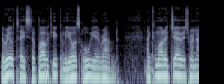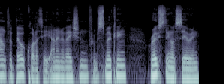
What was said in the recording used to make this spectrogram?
the real taste of barbecue can be yours all year round. And Kamado Joe is renowned for build quality and innovation from smoking, roasting, or searing.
